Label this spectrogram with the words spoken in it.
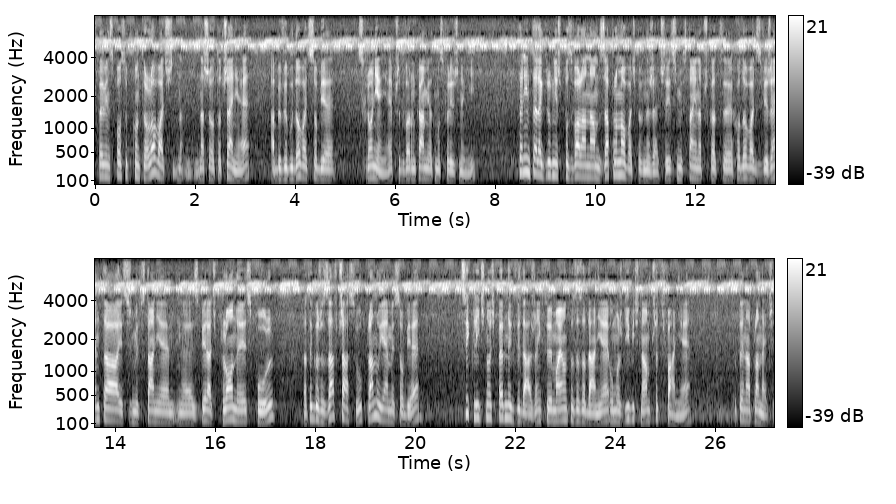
w pewien sposób kontrolować nasze otoczenie, aby wybudować sobie schronienie przed warunkami atmosferycznymi. Ten intelekt również pozwala nam zaplanować pewne rzeczy. Jesteśmy w stanie na przykład e, hodować zwierzęta, jesteśmy w stanie e, zbierać plony z pól, dlatego że zawczasu planujemy sobie cykliczność pewnych wydarzeń, które mają to za zadanie umożliwić nam przetrwanie tutaj na planecie.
